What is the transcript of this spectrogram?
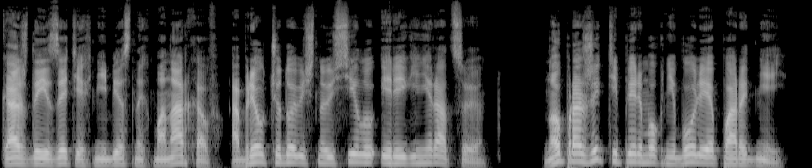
Каждый из этих небесных монархов обрел чудовищную силу и регенерацию, но прожить теперь мог не более пары дней.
